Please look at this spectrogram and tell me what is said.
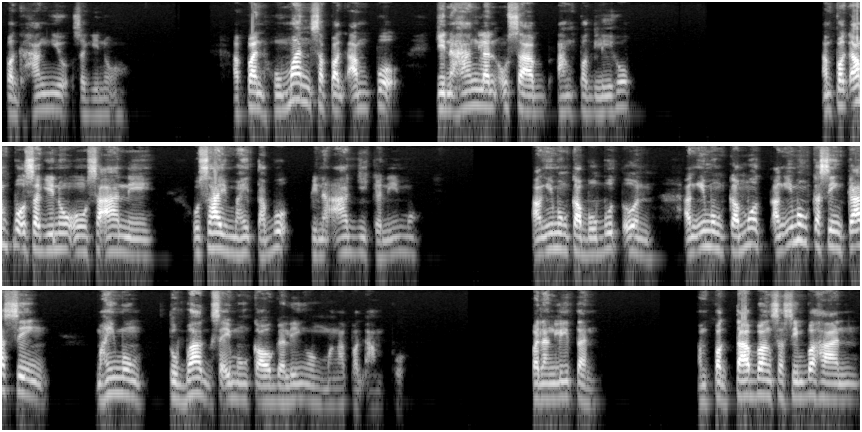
paghangyo sa Ginoo. Apan human sa pagampo, kinahanglan usab ang paglihok. Ang pagampo sa Ginoo sa ani usahay mahitabo pinaagi kanimo. Ang imong kabubuton, ang imong kamot, ang imong kasing-kasing mahimong tubag sa imong kaugalingong mga pagampo. Pananglitan, ang pagtabang sa simbahan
